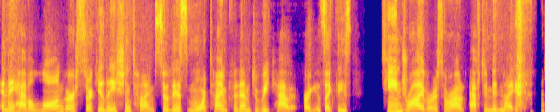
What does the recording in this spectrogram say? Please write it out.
and they have a longer circulation time. So there's more time for them to wreak havoc, right? It's like these teen drivers who are out after midnight.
